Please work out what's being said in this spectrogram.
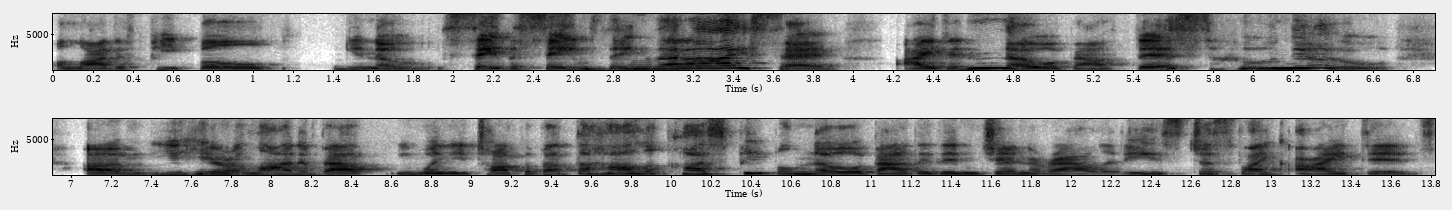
a lot of people, you know, say the same thing that I said. I didn't know about this. Who knew? Um, you hear a lot about when you talk about the Holocaust, people know about it in generalities, just like I did.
